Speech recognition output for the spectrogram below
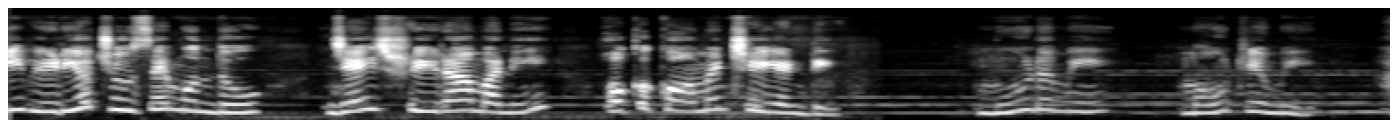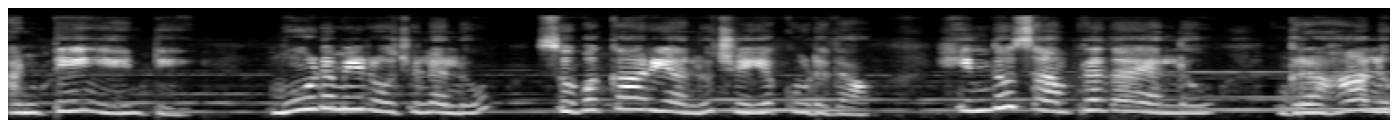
ఈ వీడియో చూసే ముందు జై శ్రీరామ్ అని ఒక కామెంట్ చేయండి. మూడమి మౌఢ్యమి అంటే ఏంటి? మూడమి రోజులలో శుభకార్యాలు చేయకూడదా? హిందూ సాంప్రదాయాల్లో గ్రహాలు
